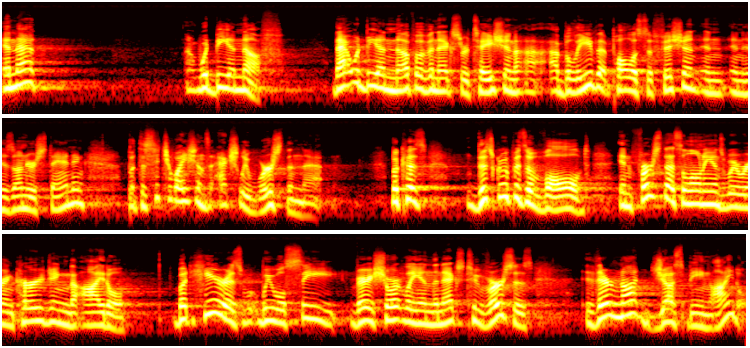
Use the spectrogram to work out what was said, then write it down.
And that would be enough. That would be enough of an exhortation. I, I believe that Paul is sufficient in, in his understanding, but the situation's actually worse than that. Because this group has evolved. In First Thessalonians, we were encouraging the idle. But here, as we will see very shortly in the next two verses, they're not just being idle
